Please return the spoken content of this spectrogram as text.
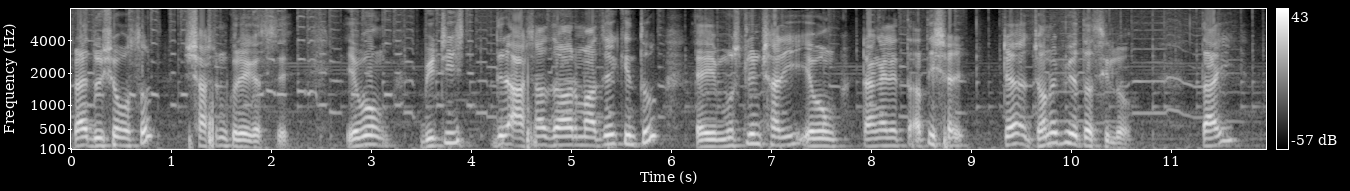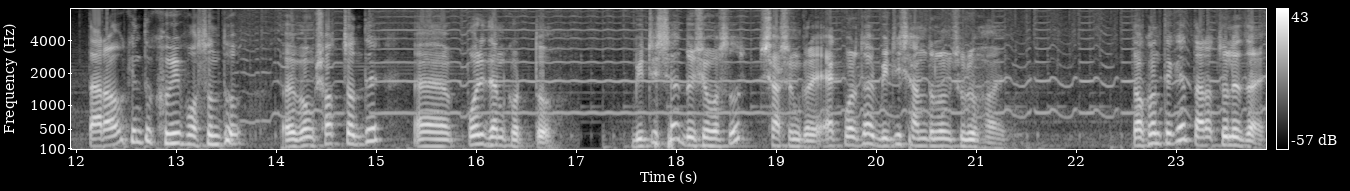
প্রায় দুইশো বছর শাসন করে গেছে এবং ব্রিটিশদের আসা যাওয়ার মাঝে কিন্তু এই মুসলিম শাড়ি এবং টাঙ্গাইলের তাঁতি শাড়িটা জনপ্রিয়তা ছিল। তাই তারাও কিন্তু খুবই পছন্দ এবং স্বচ্ছন্দে পরিধান করত। ব্রিটিশরা দুইশো বছর শাসন করে। এক পর্যায়ে ব্রিটিশ আন্দোলন শুরু হয়। তখন থেকে তারা চলে যায়।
